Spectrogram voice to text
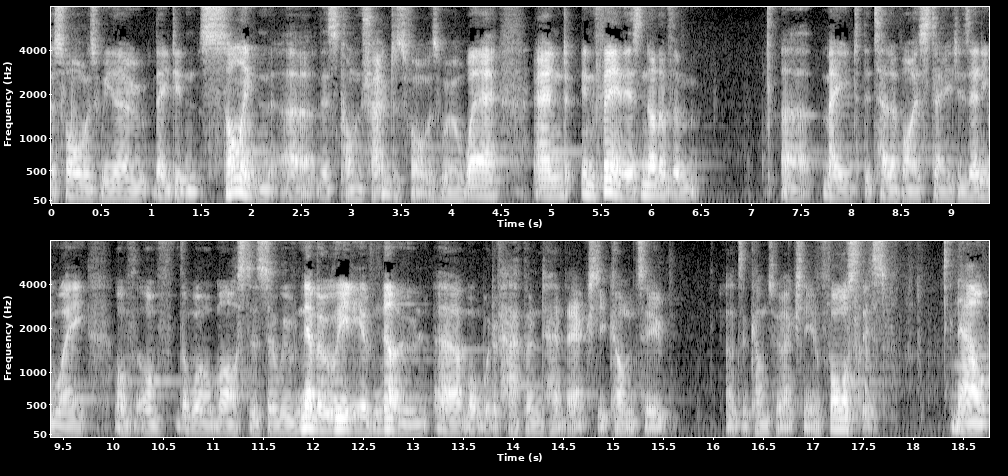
as far as we know, they didn't sign uh, this contract, as far as we're aware. And in fairness, none of them uh, made the televised stages anyway of, of the World Masters, so we would never really have known uh, what would have happened had they actually come to to come to actually enforce this. Now,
